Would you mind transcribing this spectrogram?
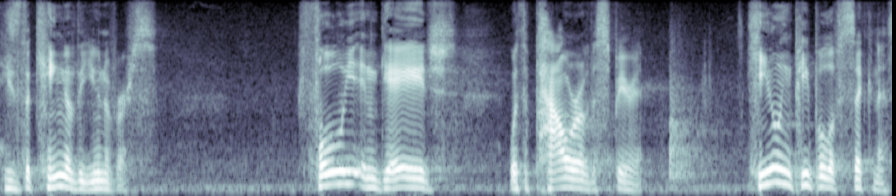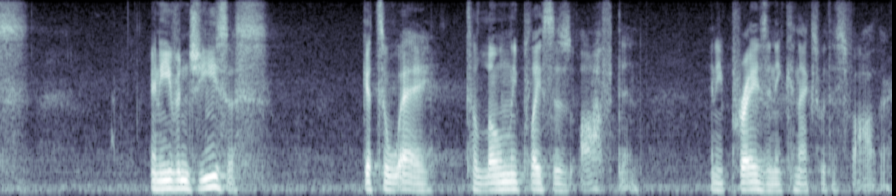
He's the king of the universe, fully engaged with the power of the Spirit, healing people of sickness. And even Jesus gets away to lonely places often, and he prays and he connects with his Father.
